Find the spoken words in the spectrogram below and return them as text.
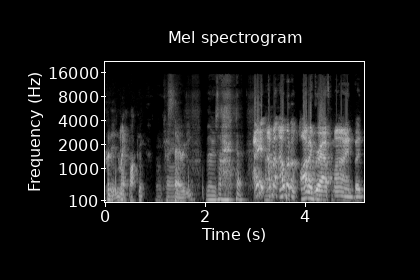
put it in my pocket. Okay. Dexterity. There's a I, I'm, I want to autograph mine, but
